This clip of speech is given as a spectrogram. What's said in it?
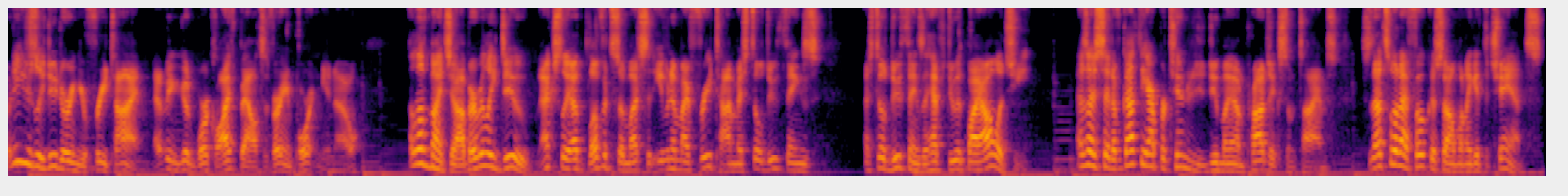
What do you usually do during your free time? Having a good work-life balance is very important, you know. I love my job, I really do. Actually, I love it so much that even in my free time, I still do things I still do things that have to do with biology. As I said, I've got the opportunity to do my own projects sometimes, so that's what I focus on when I get the chance.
